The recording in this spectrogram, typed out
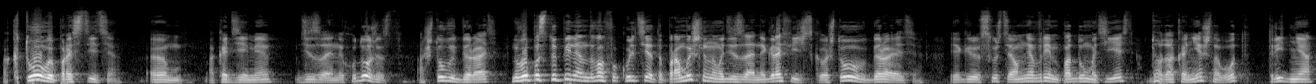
А кто вы, простите? Эм, Академия дизайна и художеств. А что выбирать? Ну, вы поступили на два факультета, промышленного дизайна и графического. Что вы выбираете? Я говорю, слушайте, а у меня время подумать есть? Да-да, конечно, вот, три дня.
